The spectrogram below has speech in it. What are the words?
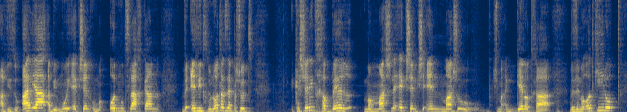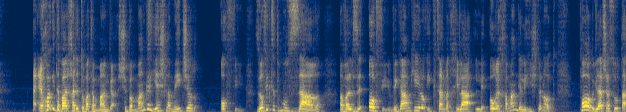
הוויזואליה, הבימוי אקשן הוא מאוד מוצלח כאן, ואין לי תלונות על זה, פשוט קשה להתחבר ממש לאקשן כשאין משהו שמעגן אותך, וזה מאוד כאילו... אני יכול להגיד דבר אחד לטובת המנגה, שבמנגה יש ל Major אופי. זה אופי קצת מוזר, אבל זה אופי, וגם כאילו היא קצת מתחילה לאורך המנגה להשתנות. פה, בגלל שעשו אותה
